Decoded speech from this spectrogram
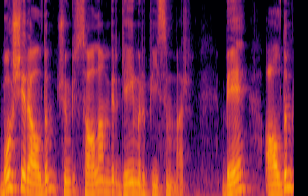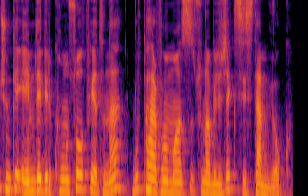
Boş yere aldım çünkü sağlam bir gamer PC'm var. B. Aldım çünkü elimde bir konsol fiyatına bu performansı sunabilecek sistem yok.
